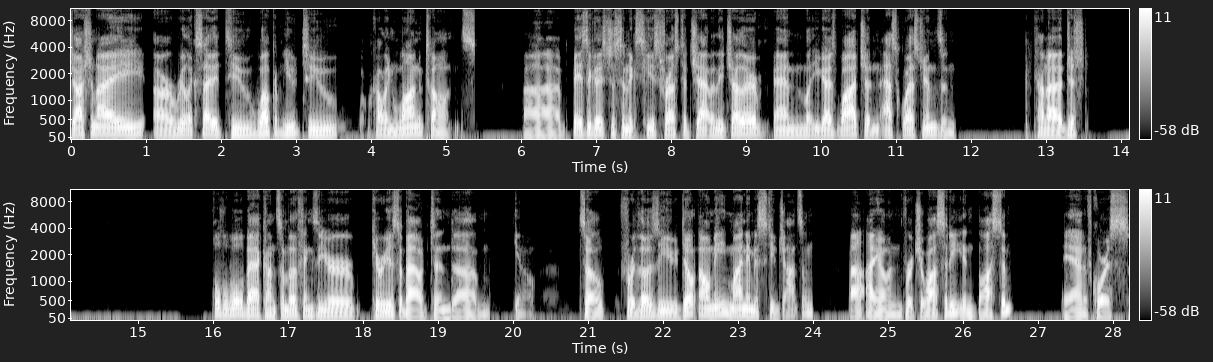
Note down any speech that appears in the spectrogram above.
Josh and I are real excited to welcome you to what we're calling Long Tones. Uh, basically, it's just an excuse for us to chat with each other and let you guys watch and ask questions and kind of just pull the wool back on some of the things that you're curious about. And, um, you know, so for those of you who don't know me, my name is Steve Johnson. Uh, I own Virtuosity in Boston. And of course,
